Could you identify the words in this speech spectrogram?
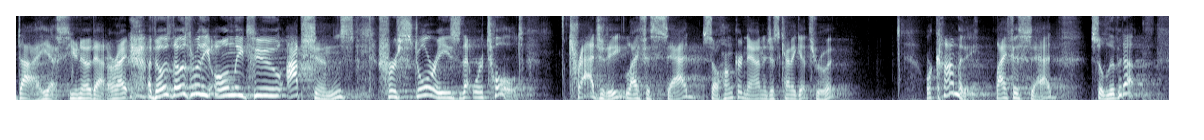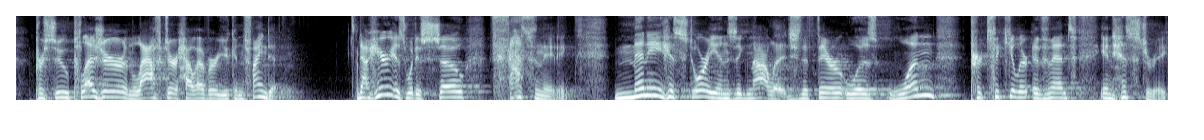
die. Yes, you know that, all right? Uh, those, those were the only two options for stories that were told. Tragedy, life is sad, so hunker down and just kind of get through it. Or comedy, life is sad, so live it up. Pursue pleasure and laughter however you can find it. Now, here is what is so fascinating. Many historians acknowledge that there was one particular event in history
